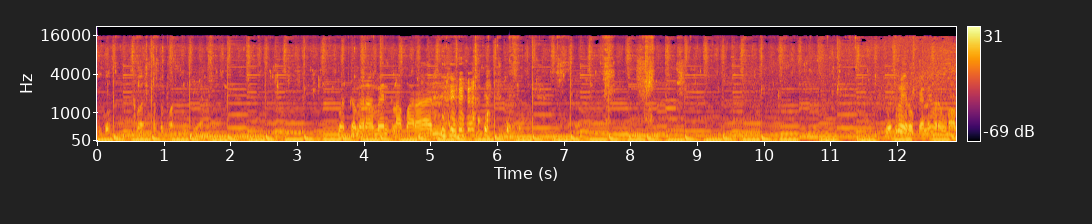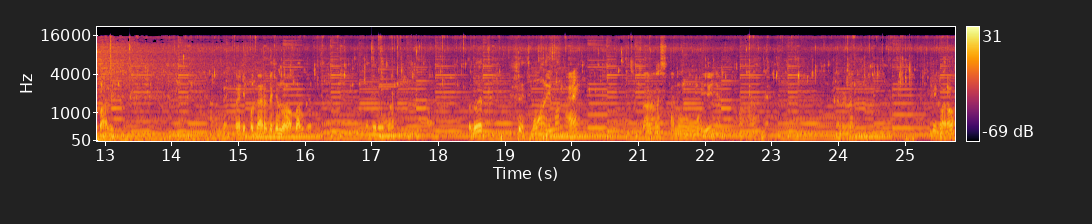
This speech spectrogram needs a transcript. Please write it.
cukup buat satu porsi ya. Buat kameramen kelaparan. Ini tuh merukannya orang bawa balik. Kayak di pegarkan kan abang kan. Di rumah. Belut. mau nih mah eh soalnya nggak anu iya nya karena Di korok.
